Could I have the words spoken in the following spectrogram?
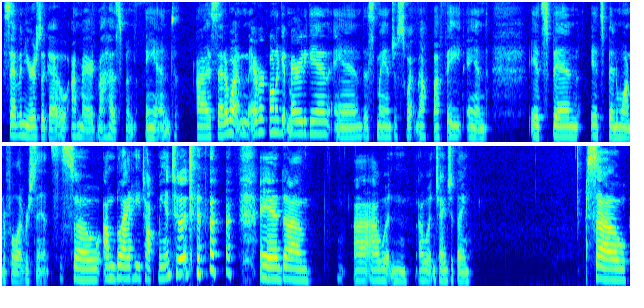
seven years ago, I married my husband and I said I wasn't ever going to get married again and this man just swept me off my feet and it's been it's been wonderful ever since. So I'm glad he talked me into it, and um, I, I wouldn't I wouldn't change a thing. So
